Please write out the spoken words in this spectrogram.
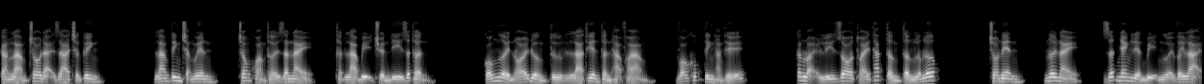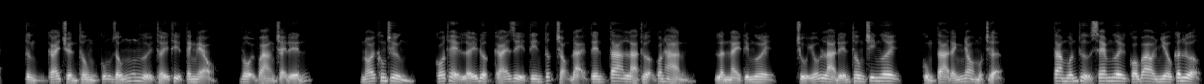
càng làm cho đại gia chấn kinh. Lam tinh trạng nguyên, trong khoảng thời gian này, thật là bị truyền đi rất thần. Có người nói đường từ là thiên thần hạ phàm, võ khúc tinh hàng thế các loại lý do thoái thác tầng tầng lớp lớp. Cho nên, nơi này rất nhanh liền bị người vây lại, từng cái truyền thông cũng giống người thấy thị tanh mèo vội vàng chạy đến. Nói không chừng, có thể lấy được cái gì tin tức trọng đại tên ta là thượng quan hàn, lần này tìm ngươi, chủ yếu là đến thông chi ngươi, cùng ta đánh nhau một trận. Ta muốn thử xem ngươi có bao nhiêu cân lượng,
